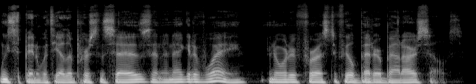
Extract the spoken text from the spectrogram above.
We spin what the other person says in a negative way in order for us to feel better about ourselves.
